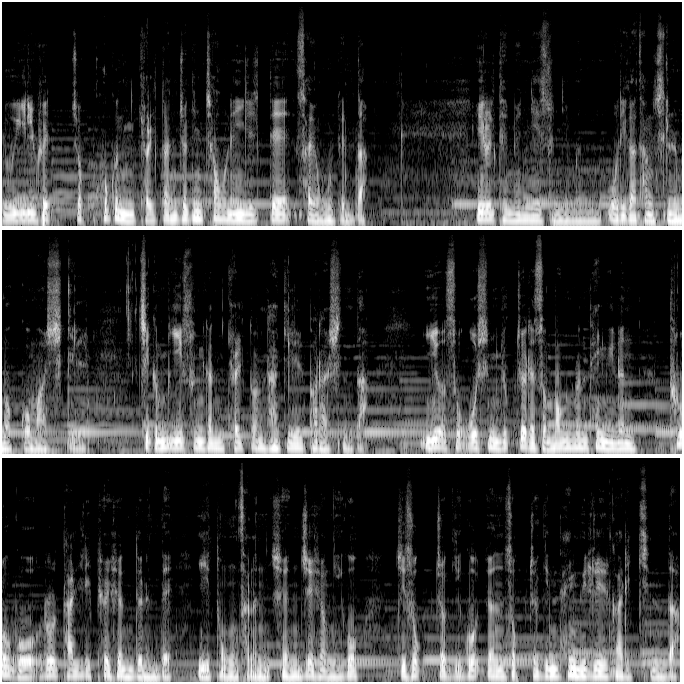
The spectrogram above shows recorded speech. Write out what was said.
유일회적 혹은 결단적인 차원의 때 사용된다. 이를테면 예수님은 우리가 당신을 먹고 마시길 지금 이 순간 결단하길 바라신다. 이어서 56절에서 먹는 행위는 트로고로 달리 표현되는데 이 동사는 현재형이고 지속적이고 연속적인 행위를 가리킨다.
